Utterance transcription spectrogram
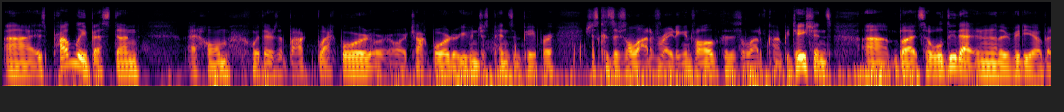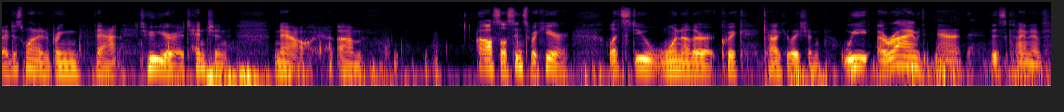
uh, is probably best done at home where there's a blackboard or, or a chalkboard or even just pens and paper just because there's a lot of writing involved because there's a lot of computations um, but so we'll do that in another video but I just wanted to bring that to your attention now um, also, since we're here, let's do one other quick calculation. We arrived at this kind of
